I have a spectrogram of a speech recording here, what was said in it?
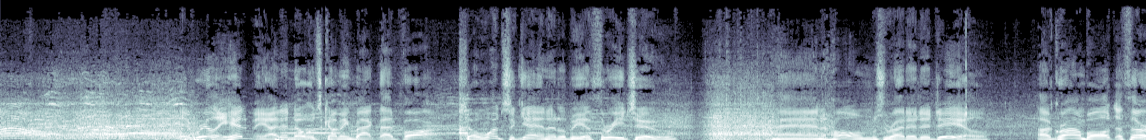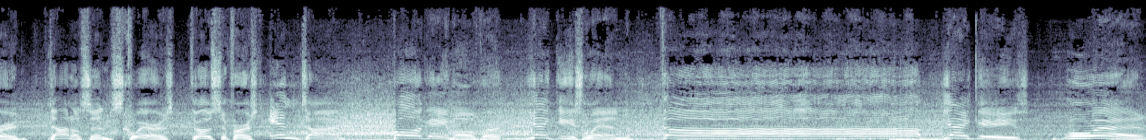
Ow! It really hit me. I didn't know it was coming back that far. So once again, it'll be a 3 2. And Holmes ready to deal. A ground ball to third. Donaldson squares, throws to first in time. Ball game over. Yankees win. The Yankees win.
